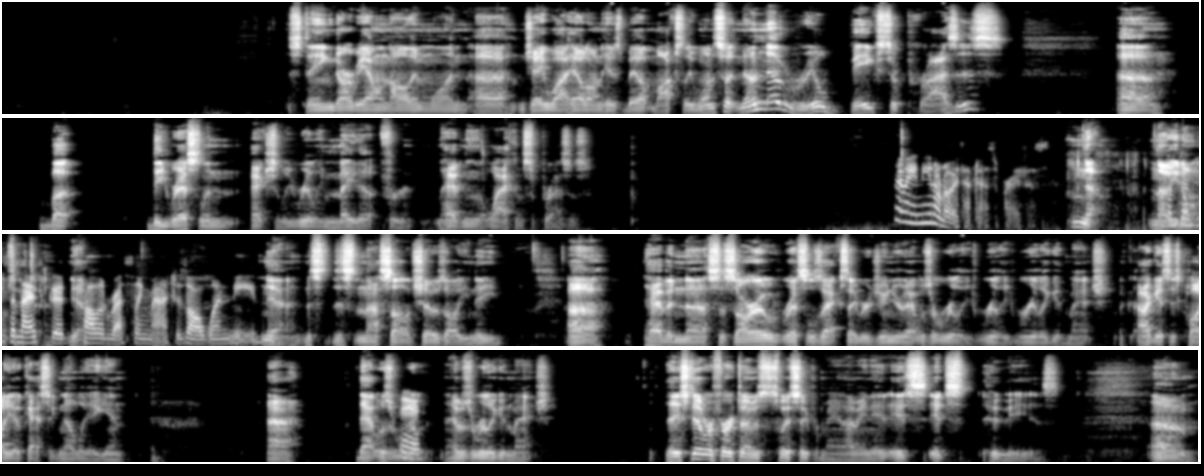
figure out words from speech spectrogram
Sting, Darby Allin, all them won. Uh, Jay White held on his belt. Moxley won. So no, no real big surprises. Uh, but the wrestling actually really made up for having the lack of surprises. I mean, you don't always have to have surprises. No, no, you don't. Sometimes it's a nice, to. good, Yeah. solid wrestling match is all one needs. Yeah, this this nice solid show is all you need. Uh, having uh, Cesaro wrestle Zack Sabre Jr. That was a really, really, really good match. I guess it's Claudio Castagnoli again. Uh, that was really, that was a really good match. They still refer to him as Swiss Superman. I mean, it, it's it's who he is. Um,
